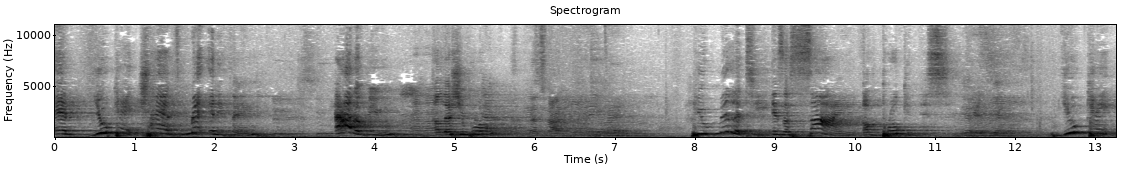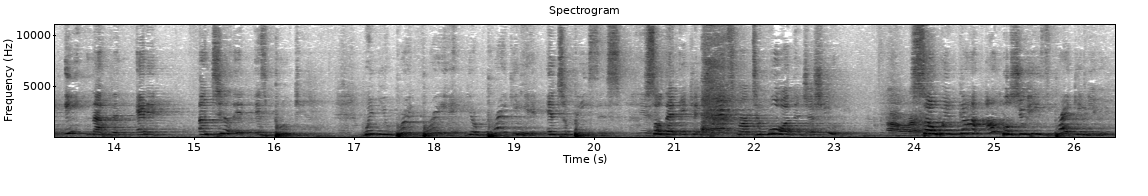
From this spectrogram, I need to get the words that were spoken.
And you can't transmit anything out of you unless you're broken. That's right. Humility is a sign of brokenness. You can't eat nothing and it until it is broken. When you break bread, you're breaking it into pieces so that it can transfer to more than just you. All right. So when God humbles you, He's breaking you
